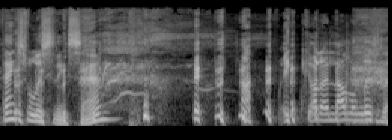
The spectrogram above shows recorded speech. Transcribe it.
Thanks for listening, Sam. we got another listener.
